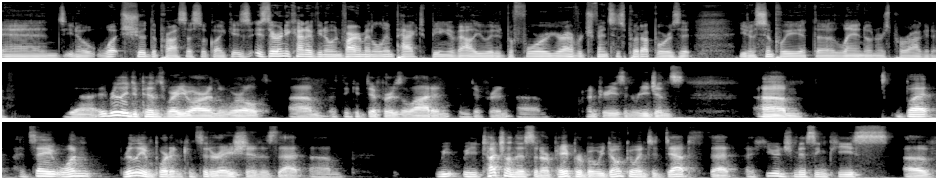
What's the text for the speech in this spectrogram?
And, you know, what should the process look like? Is, is there any kind of, you know, environmental impact being evaluated before your average fence is put up? Or is it, you know, simply at the landowner's prerogative? Yeah, it really depends where you are in the world. Um, I think it differs a lot in, in different um, countries and regions. Um, but I'd say one really important consideration is that um, we, we touch on this in our paper, but we don't go into depth that a huge missing piece of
